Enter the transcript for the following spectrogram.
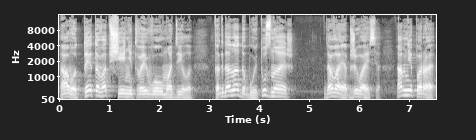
А вот это вообще не твоего ума дело. Когда надо будет, узнаешь. Давай, обживайся. А мне пора.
